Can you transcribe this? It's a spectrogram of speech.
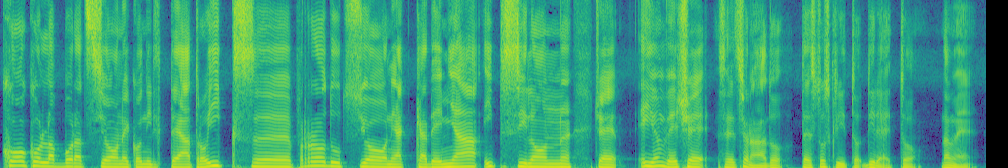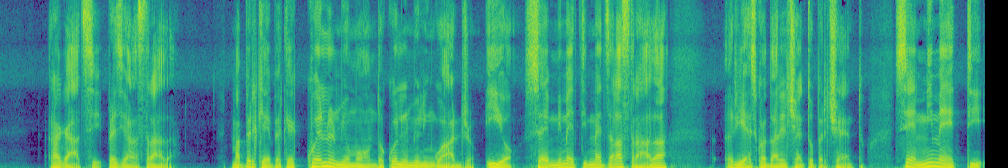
co-collaborazione con il Teatro X, produzione Accademia Y, cioè, e io invece selezionato testo scritto diretto da me, ragazzi presi alla strada. Ma perché? Perché quello è il mio mondo, quello è il mio linguaggio. Io, se mi metti in mezzo alla strada, riesco a dare il 100%. Se mi metti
